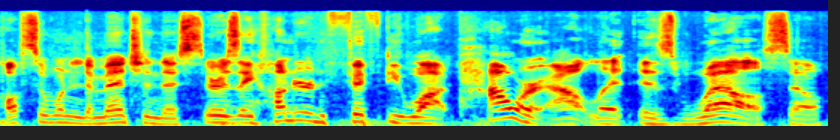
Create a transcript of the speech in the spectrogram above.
also wanted to mention this, there's a 150 watt power outlet as well. So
